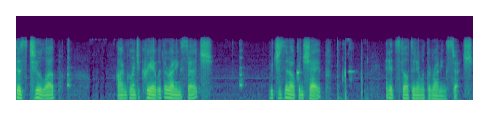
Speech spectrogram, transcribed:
this tulip I'm going to create with the running stitch, which is an open shape, and it's filled in with the running stitch.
